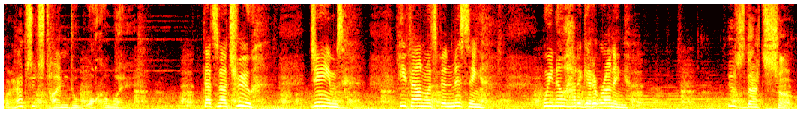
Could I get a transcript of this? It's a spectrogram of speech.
Perhaps it's time to walk away. That's not true. James, he found what's been missing. We know how to get it running. Is that so?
